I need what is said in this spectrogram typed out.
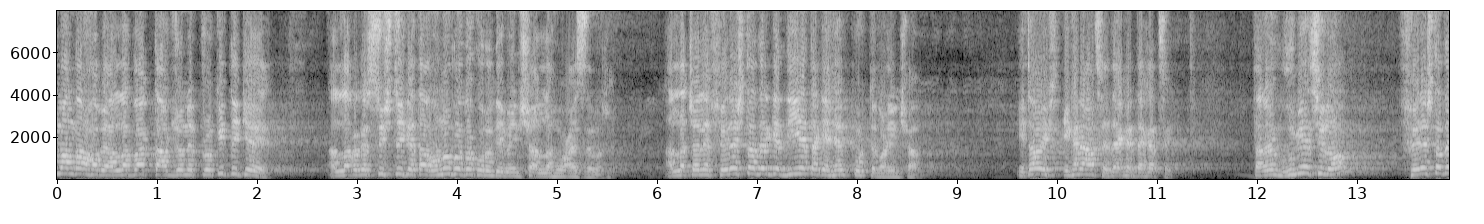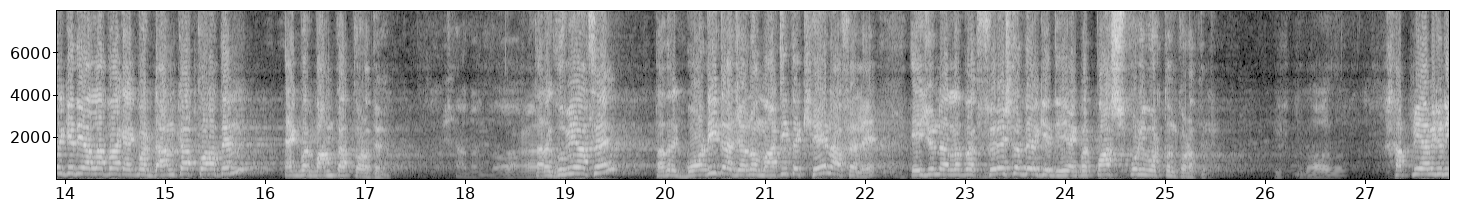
ইমানদার হবে আল্লাহ পাক তার জন্য প্রকৃতিকে আল্লাহ পাকের সৃষ্টিকে তার অনুগত করে দেবে ইনশাআল্লাহ আল্লাহ চাইলে ফেরেশতাদেরকে দিয়ে তাকে হেল্প করতে পারে ইনশাআল্লাহ। এটাও এখানে আছে দেখে দেখাচ্ছে। তারা যখন ঘুমিয়েছিল ফেরেশতাদেরকে দিয়ে আল্লাহ পাক একবার ডান কাত করাতেন একবার বাম কাত করাতেন। তারা ঘুমিয়ে আছে তাদের বডিটা যেন মাটিতে খেয়ে না ফেলে এই জন্য আল্লাহ পাক ফেরেশতাদেরকে দিয়ে একবার পাশ পরিবর্তন করাতেন। আপনি আমি যদি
